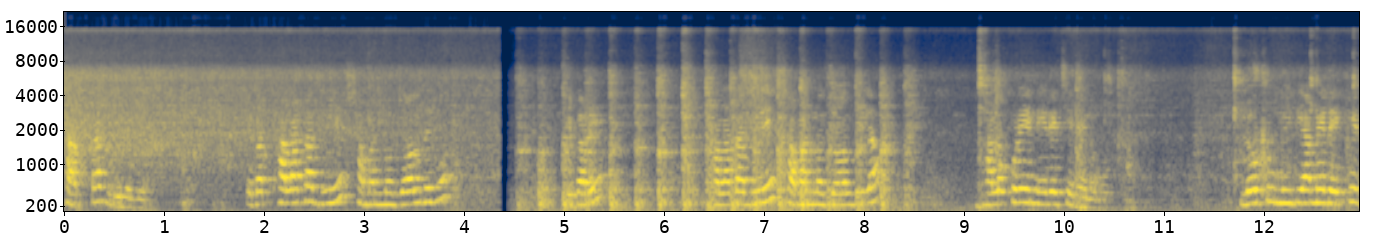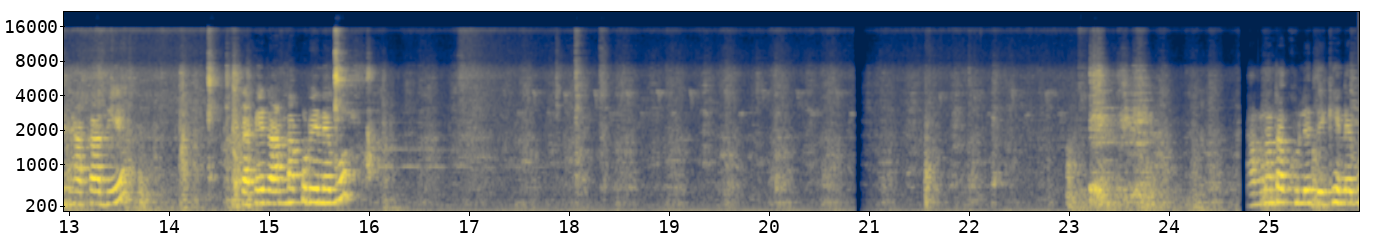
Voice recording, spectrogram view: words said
শাকটা দিয়ে দেবো। এবার থালাটা ধুয়ে সামান্য জল দেব। এবারে থালাটা ধুয়ে সামান্য জল দিলাম। ভালো করে নেড়ে চেড়ে নেব। লো টু মিডিয়ামে রেখে ঢাকা দিয়ে এটাকে রান্না করে নেব ঢাকনাটা খুলে দেখে নেব।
